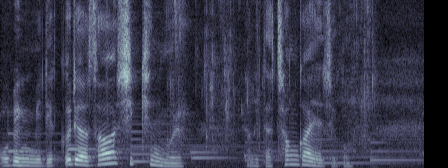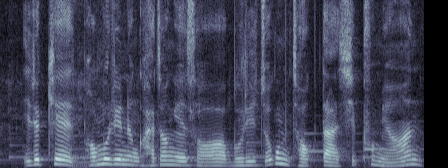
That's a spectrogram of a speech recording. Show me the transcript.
500ml 끓여서 식힌 물 여기다 첨가해주고 이렇게 버무리는 과정에서 물이 조금 적다 싶으면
